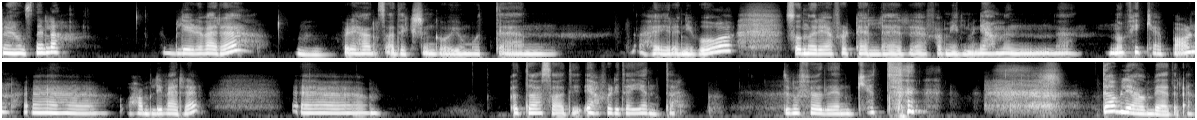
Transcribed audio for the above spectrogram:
Ble han snill, da? blir det verre. Mm. Fordi hans addiction går jo mot en høyere nivå. Så når jeg forteller eh, familien min ja, men eh, nå fikk jeg barn, eh, og han blir verre Og da sa de ja, fordi det er jente. Du må føde en gutt. da blir han bedre.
